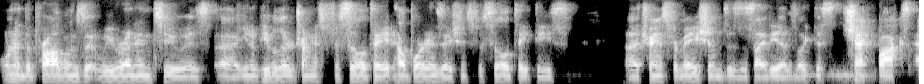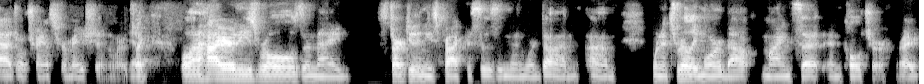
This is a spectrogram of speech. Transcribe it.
one of the problems that we run into is uh, you know people that are trying to facilitate help organizations facilitate these uh, transformations is this idea of like this checkbox agile transformation where it's yeah. like well i hire these roles and i start doing these practices and then we're done um, when it's really more about mindset and culture right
